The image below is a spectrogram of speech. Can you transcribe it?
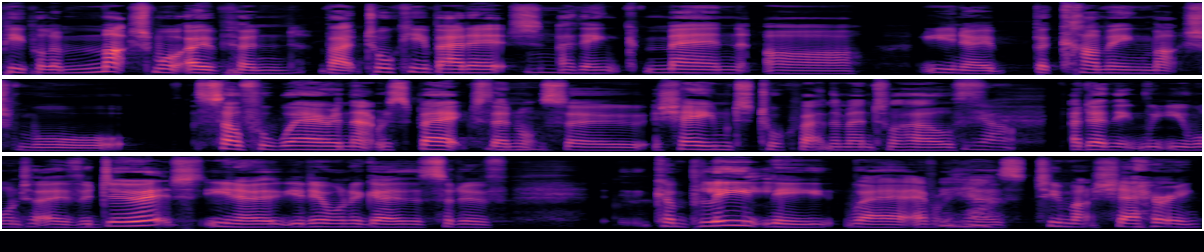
people are much more open about talking about it. Mm. I think men are, you know, becoming much more self aware in that respect. They're not mm. so ashamed to talk about their mental health. Yeah. I don't think you want to overdo it. You know, you don't want to go the sort of completely where everything Yeah. has too much sharing.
